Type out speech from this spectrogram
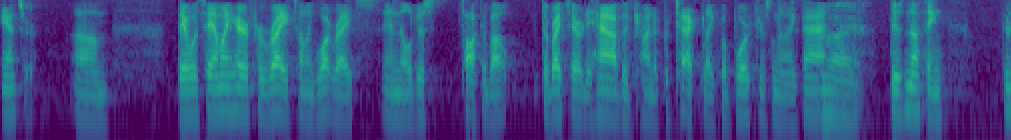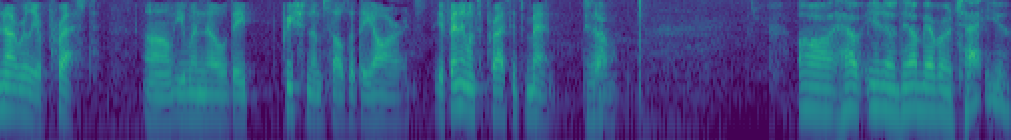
answer. Um, they would say, "Am I here for rights?" I'm like, "What rights?" And they'll just talk about the rights they already have. They're trying to protect, like abortion or something like that. Right. There's nothing. They're not really oppressed, um, even though they preach to themselves that they are. It's, if anyone's oppressed, it's men. So. Uh, have any of them ever attacked you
